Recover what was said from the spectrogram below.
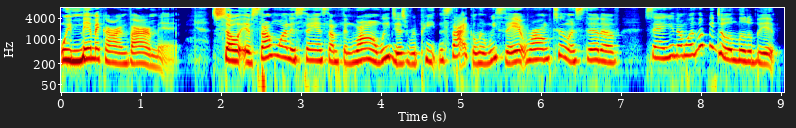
we mimic our environment so if someone is saying something wrong we just repeat the cycle and we say it wrong too instead of saying you know what let me do a little bit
